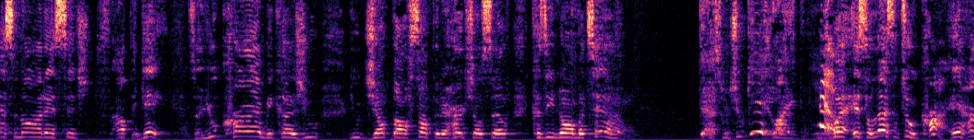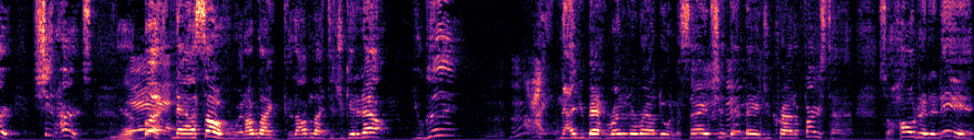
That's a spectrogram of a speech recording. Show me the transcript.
ass and all that since out the gate. So you crying because you you jumped off something and hurt yourself because he know I'm gonna tell him. That's what you get. Like, but it's a lesson to it. Cry. It hurt. Shit hurts. Yep. But now it's over with. I'm like, cause I'm like, did you get it out? You good? Mm-hmm. All right, now you back running around doing the same shit that made you cry the first time. So holding it in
